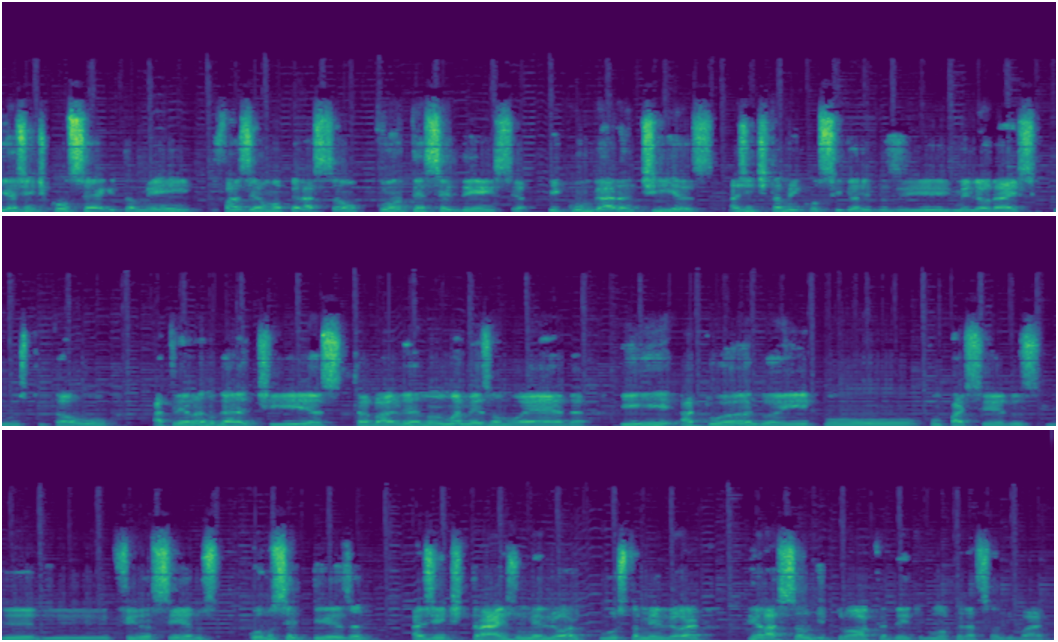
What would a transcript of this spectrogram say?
E a gente consegue também fazer uma operação com antecedência e com garantias a gente também consiga reduzir e melhorar esse custo. Então atrelando garantias trabalhando numa mesma moeda e atuando aí com, com parceiros de, de financeiros com certeza a gente traz o melhor custo, a melhor relação de troca dentro de uma operação de barter.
